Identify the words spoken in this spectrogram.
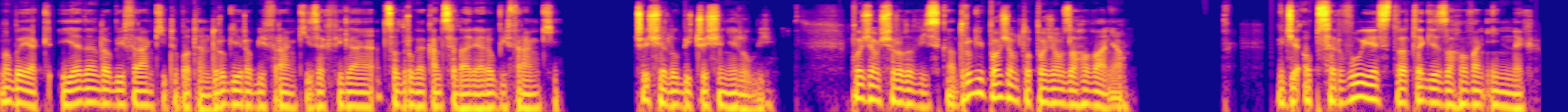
No bo jak jeden robi franki, to potem drugi robi franki, za chwilę co druga kancelaria robi franki. Czy się lubi, czy się nie lubi. Poziom środowiska. Drugi poziom to poziom zachowania, gdzie obserwuję strategię zachowań innych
